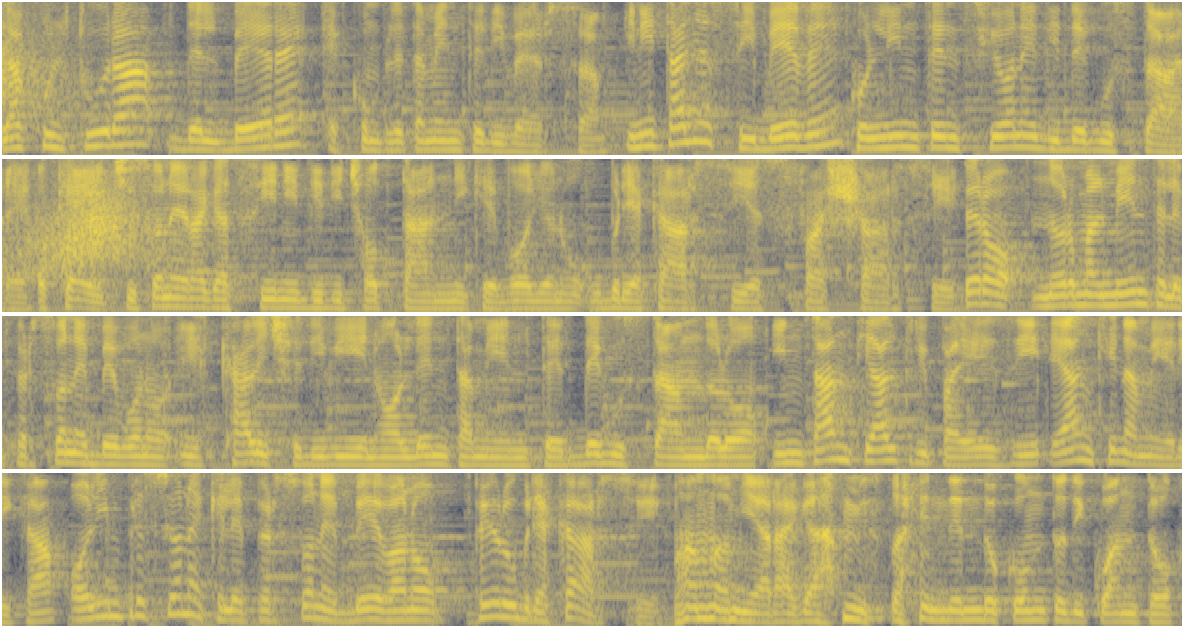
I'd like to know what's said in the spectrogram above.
La cultura del bere è completamente diversa. In Italia si beve con l'intenzione di degustare. Ok, ci sono i ragazzini di 18 anni che vogliono ubriacarsi e sfasciarsi, però normalmente le persone bevono il calice di vino lentamente, degustandolo. In tanti altri paesi e anche in America ho l'impressione che le persone bevano per ubriacarsi. Mamma mia, raga, mi sto rendendo conto di quanto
